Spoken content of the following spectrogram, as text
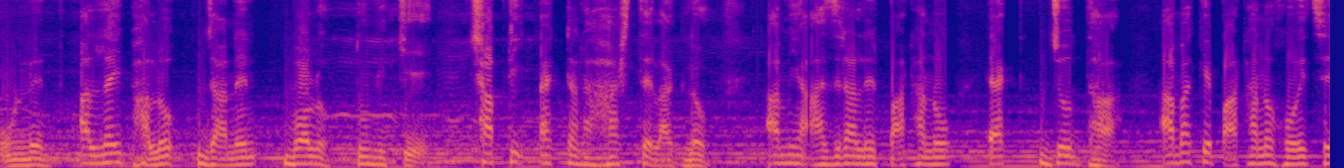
বললেন, আল্লাহ ভালো জানেন, বলো তুমি কে? সাপটি একটানা হাসতে লাগল, আমি আজরালের পাঠানো এক যোদ্ধা, আমাকে পাঠানো হয়েছে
